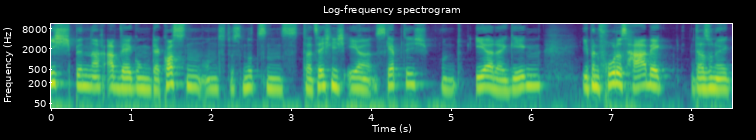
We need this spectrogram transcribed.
Ich bin nach Abwägung der Kosten und des Nutzens tatsächlich eher skeptisch und eher dagegen. Ich bin froh, dass Habeck da so eine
